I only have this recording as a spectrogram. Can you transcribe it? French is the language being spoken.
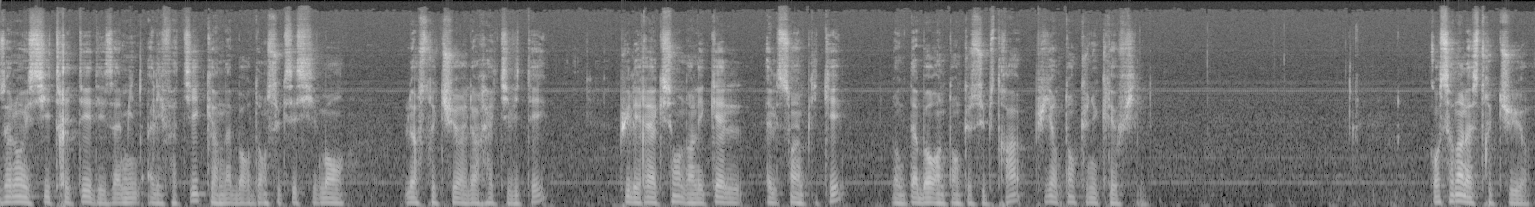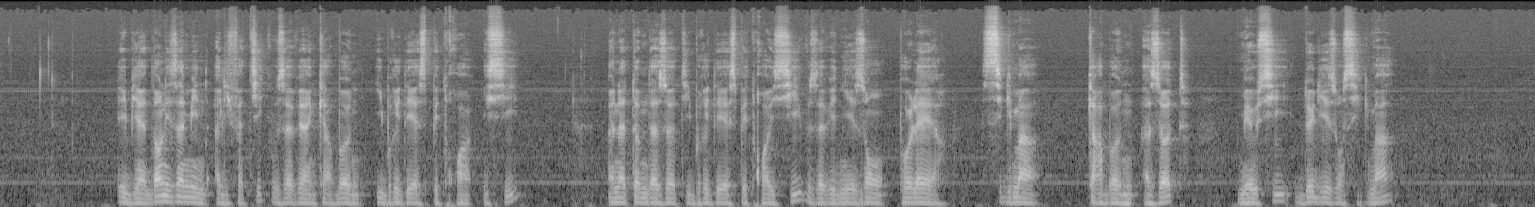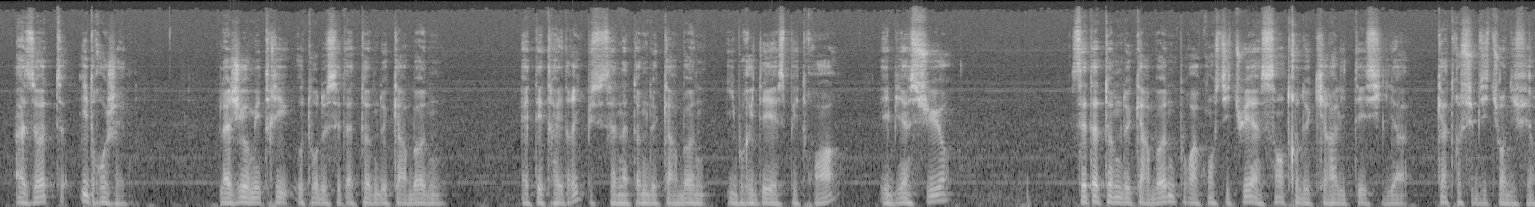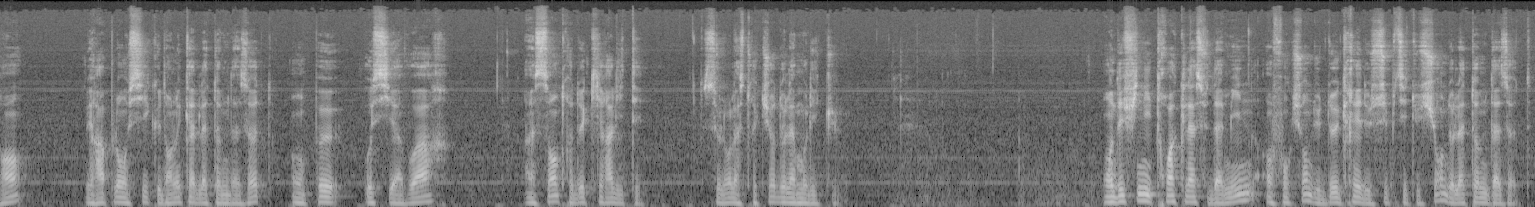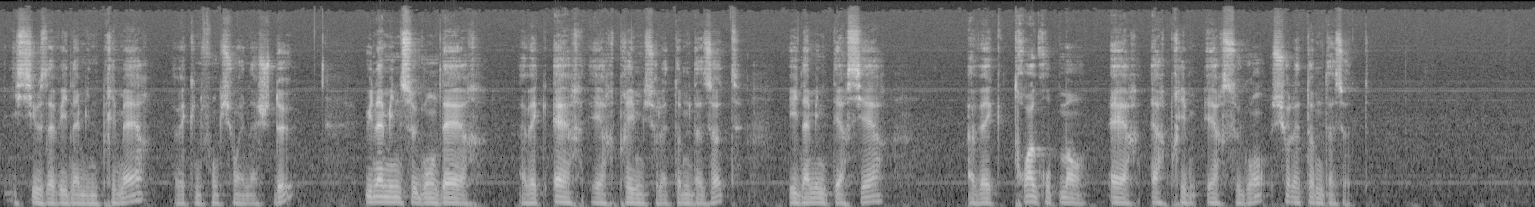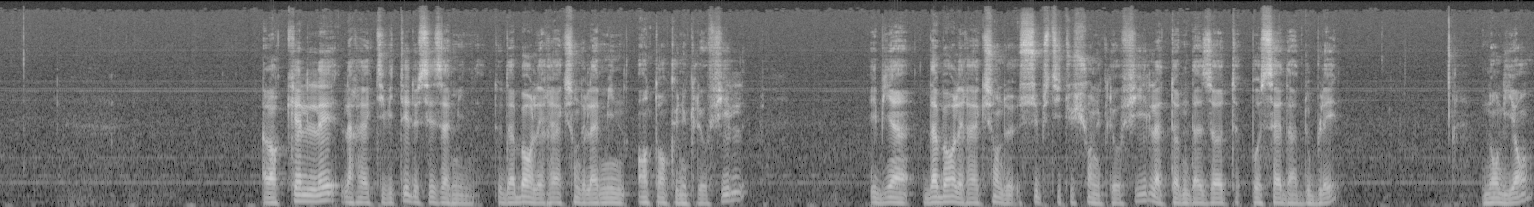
Nous allons ici traiter des amines aliphatiques en abordant successivement leur structure et leur réactivité, puis les réactions dans lesquelles elles sont impliquées, donc d'abord en tant que substrat, puis en tant que nucléophile. Concernant la structure, eh bien, dans les amines aliphatiques, vous avez un carbone hybridé sp3 ici, un atome d'azote hybridé sp3 ici, vous avez une liaison polaire sigma carbone-azote, mais aussi deux liaisons sigma azote-hydrogène. La géométrie autour de cet atome de carbone est tétraédrique, puisque c'est un atome de carbone hybridé sp3. Et bien sûr, cet atome de carbone pourra constituer un centre de chiralité s'il y a quatre substituants différents. Mais rappelons aussi que dans le cas de l'atome d'azote, on peut aussi avoir un centre de chiralité, selon la structure de la molécule. On définit trois classes d'amines en fonction du degré de substitution de l'atome d'azote. Ici, vous avez une amine primaire avec une fonction NH2, une amine secondaire avec R et R' sur l'atome d'azote, et une amine tertiaire avec trois groupements R, R' et R sur l'atome d'azote. Alors, quelle est la réactivité de ces amines? Tout d'abord, les réactions de l'amine en tant que nucléophile eh d'abord les réactions de substitution nucléophile. L'atome d'azote possède un doublet non liant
